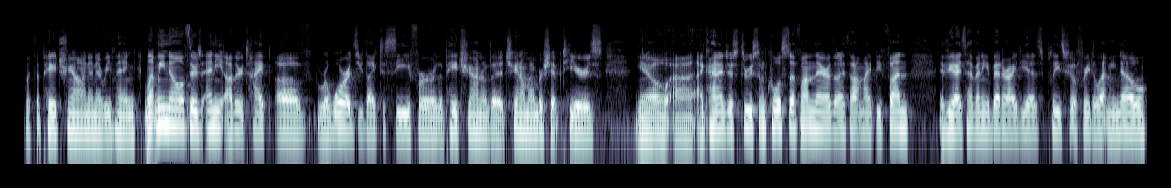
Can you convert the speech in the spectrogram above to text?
with the Patreon and everything. Let me know if there's any other type of rewards you'd like to see for the Patreon or the channel membership tiers. You know, uh, I kind of just threw some cool stuff on there that I thought might be fun. If you guys have any better ideas, please feel free to let me know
